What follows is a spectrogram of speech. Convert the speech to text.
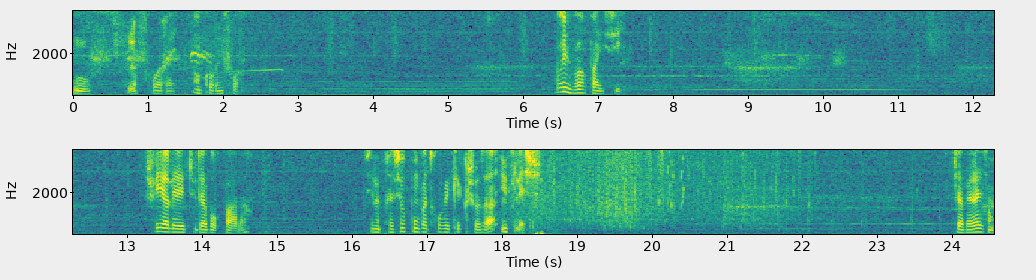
Ouf, la forêt, encore une fois. Vous ne voir pas ici. Je vais y aller tout d'abord par là. J'ai l'impression qu'on va trouver quelque chose. Ah, une flèche. J'avais raison.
